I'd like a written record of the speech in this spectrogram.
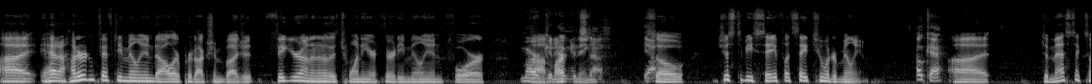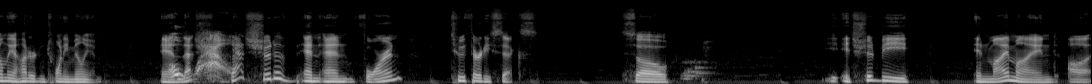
uh, it had a 150 million dollar production budget. Figure on another 20 or 30 million for uh, Marketing, marketing. and stuff. Yeah. So just to be safe, let's say 200 million. okay. Uh, domestic's only 120 million. And Oh, that, wow. That should have and and foreign 236. So it should be in my mind uh,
